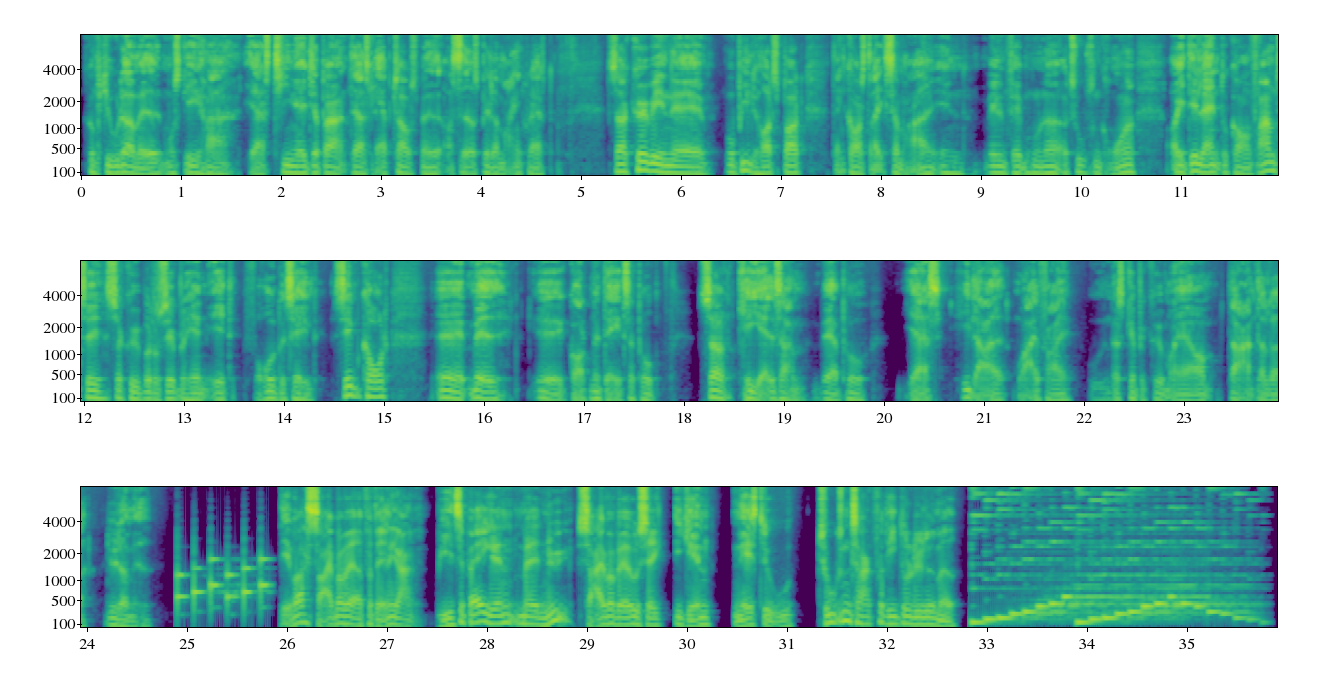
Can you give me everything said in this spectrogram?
computer med, måske har jeres teenagerbørn deres laptops med, og sidder og spiller Minecraft, så køb en øh, mobil hotspot. Den koster ikke så meget, en mellem 500 og 1000 kroner. Og i det land, du kommer frem til, så køber du simpelthen et forudbetalt SIM-kort øh, med øh, godt med data på. Så kan I alle sammen være på jeres helt eget wifi, uden at skal bekymre jer om, der er andre, der lytter med. Det var cyberværet for denne gang. Vi er tilbage igen med en ny cyberværetudsigt igen næste uge. Tusind tak, fordi du lyttede med.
